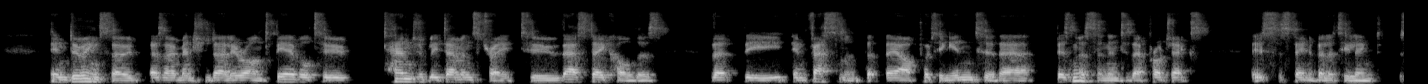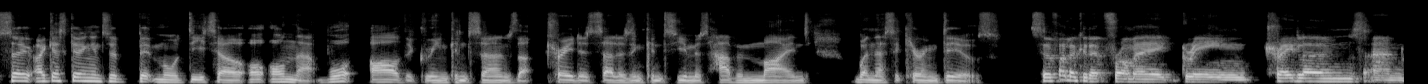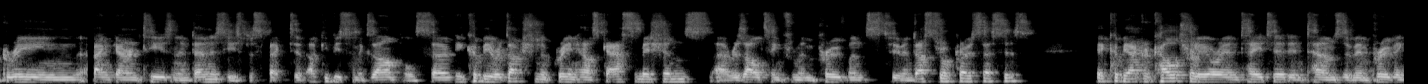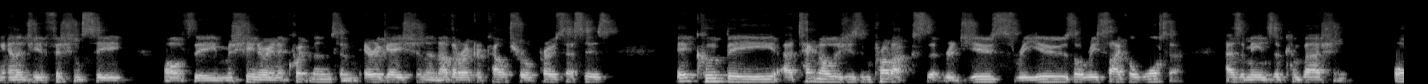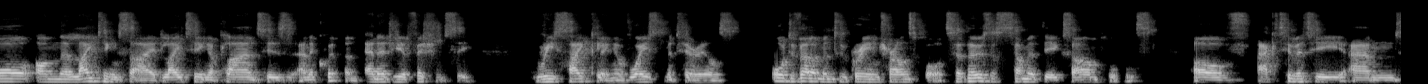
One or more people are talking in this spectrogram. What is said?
In doing so, as I mentioned earlier on, to be able to tangibly demonstrate to their stakeholders that the investment that they are putting into their business and into their projects is sustainability linked. So, I guess going into a bit more detail on that, what are the green concerns that traders, sellers, and consumers have in mind when they're securing deals? So, if I look at it from a green trade loans and green bank guarantees and indemnities perspective, I'll give you some examples. So, it could be a reduction of greenhouse gas emissions uh, resulting from improvements to industrial processes. It could be agriculturally orientated in terms of improving energy efficiency of the machinery and equipment and irrigation and other agricultural processes. It could be uh, technologies and products that reduce, reuse, or recycle water as a means of conversion. Or on the lighting side, lighting appliances and equipment, energy efficiency, recycling of waste materials, or development of green transport. So, those are some of the examples of activity and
